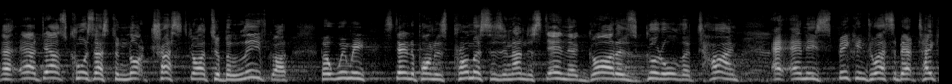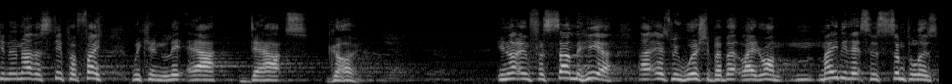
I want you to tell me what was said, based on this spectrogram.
Uh, our doubts cause us to not trust God, to believe God. But when we stand upon His promises and understand that God is good all the time and, and He's speaking to us about taking another step of faith, we can let our doubts go. You know, and for some here, uh, as we worship a bit later on, maybe that's as simple as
